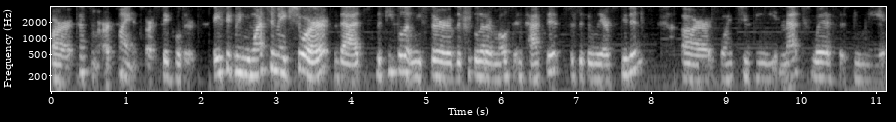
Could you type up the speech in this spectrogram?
our customer, our client, our stakeholder. Basically, we want to make sure that the people that we serve, the people that are most impacted, specifically our students, are going to be met with the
